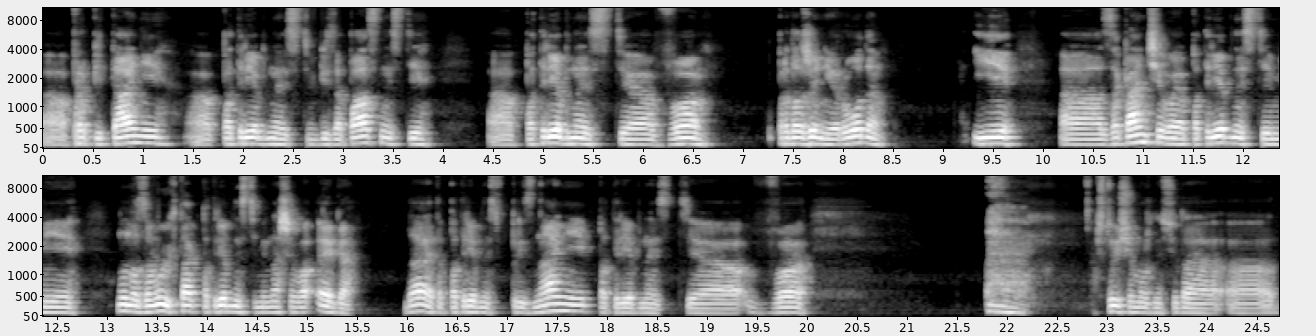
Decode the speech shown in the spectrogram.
э, пропитании, э, потребность в безопасности, потребность в продолжении рода и заканчивая потребностями, ну назову их так, потребностями нашего эго – да, это потребность в признании, потребность э, в... Что еще можно сюда э,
